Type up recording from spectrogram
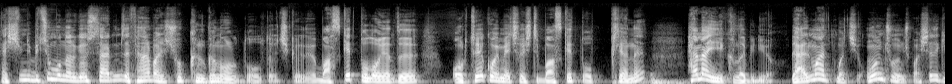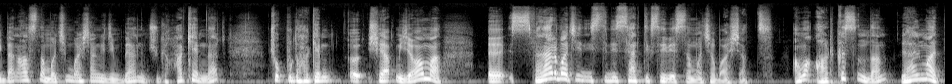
Yani şimdi bütün bunları gösterdiğimizde Fenerbahçe çok kırılgan oldu, olduğu çıkıyor. Basketbol oynadığı, ortaya koymaya çalıştığı basketbol planı hemen yıkılabiliyor. Real Madrid maçı 13 oyuncu başladı ki ben aslında maçın başlangıcını beğendim. Çünkü hakemler çok burada hakem şey yapmayacağım ama e, Fenerbahçe'nin istediği sertlik seviyesinde maça başlattı. Ama arkasından Real Madrid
